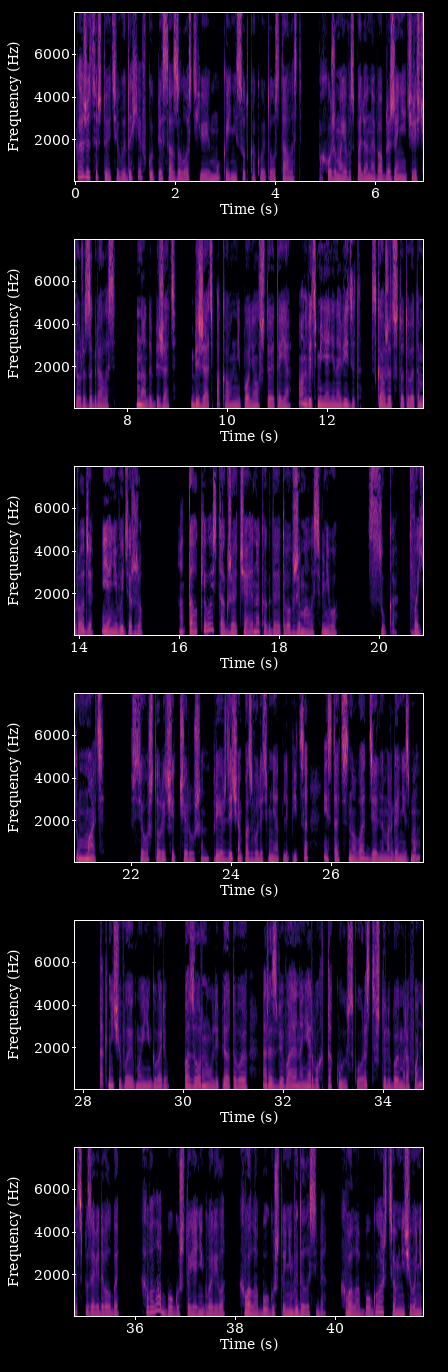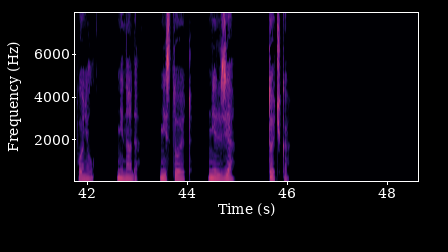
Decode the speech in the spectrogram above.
Кажется, что эти выдохи вкупе со злостью и мукой несут какую-то усталость. Похоже, мое воспаленное воображение чересчур разыгралось. Надо бежать. Бежать, пока он не понял, что это я. Он ведь меня ненавидит. Скажет что-то в этом роде, я не выдержу. Отталкиваюсь так же отчаянно, когда этого вжималась в него. Сука, твою мать! Все, что рычит Чарушин, прежде чем позволить мне отлепиться и стать снова отдельным организмом. Так ничего ему и не говорю. Позорно улепетываю, развивая на нервах такую скорость, что любой марафонец позавидовал бы. Хвала богу, что я не говорила. Хвала богу, что не выдала себя. Хвала богу, Артём ничего не понял. Не надо. Не стоит. Нельзя. Точка.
